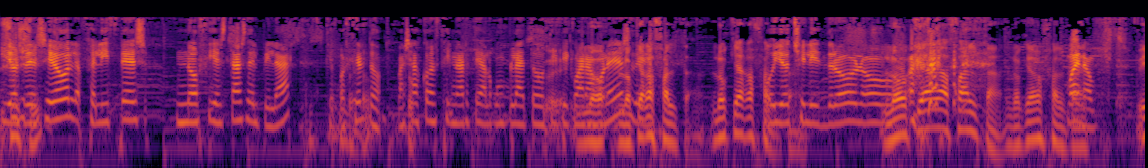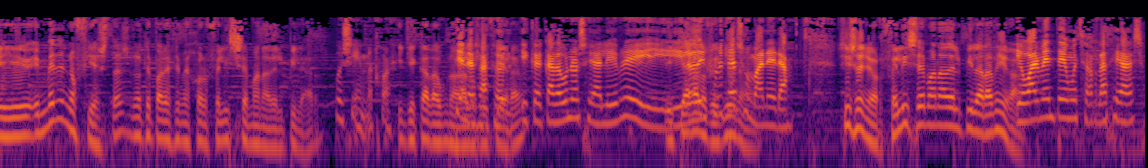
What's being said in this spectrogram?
Y os deseo felices no fiestas del Pilar. Que por cierto, ¿vas a cocinarte algún plato típico aragonés? Lo, que haga falta, lo que haga falta. Pollo chilindrón o... Lo que haga falta, lo que haga falta. Bueno. Y en vez de no fiestas, ¿no te parece mejor feliz semana del Pilar? Pues sí, mejor. Y que cada uno Tienes razón. Y que cada uno sea libre y, lo disfrute a su manera. Sí, señor. Feliz semana del Pilar, amiga. Igualmente, muchas gracias.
